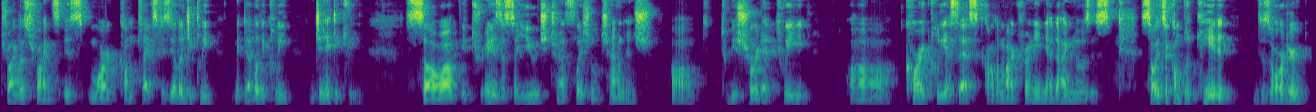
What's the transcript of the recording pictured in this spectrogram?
triglycerides is more complex physiologically, metabolically, genetically. So uh, it raises a huge translational challenge uh, to be sure that we uh, correctly assess chylomicronemia diagnosis. So it's a complicated disorder,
